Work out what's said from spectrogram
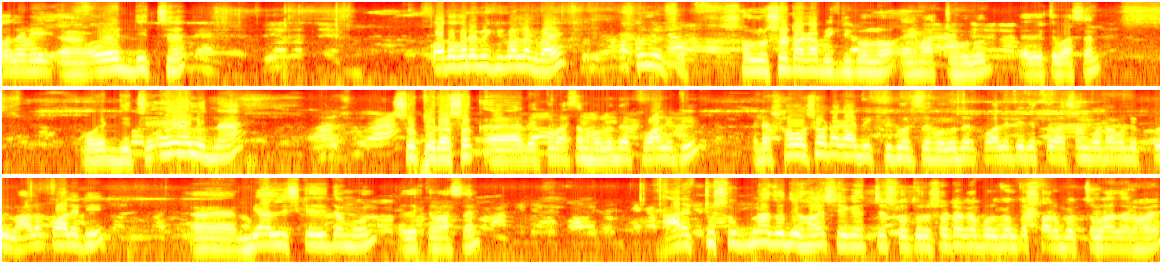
অলরেডি ওয়েট দিচ্ছে। কত করে বিক্রি করলেন ভাই? ষোলোশো। টাকা বিক্রি করল এইমাত্র হলুদ। দেখতে পাচ্ছেন ওয়েট দিচ্ছে। এই হলুদ না? সুপ্রিয় দর্শক দেখতে পাচ্ছেন হলুদের কোয়ালিটি এটা ষোলোশো টাকায় বিক্রি করছে। হলুদের কোয়ালিটি দেখতে পাচ্ছেন মোটামুটি খুবই ভালো কোয়ালিটি বিয়াল্লিশ কেজিতে মন দেখতে পাচ্ছেন। আর একটু শুকনা যদি হয় সেক্ষেত্রে সতেরোশো টাকা পর্যন্ত সর্বোচ্চ বাজার হয়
